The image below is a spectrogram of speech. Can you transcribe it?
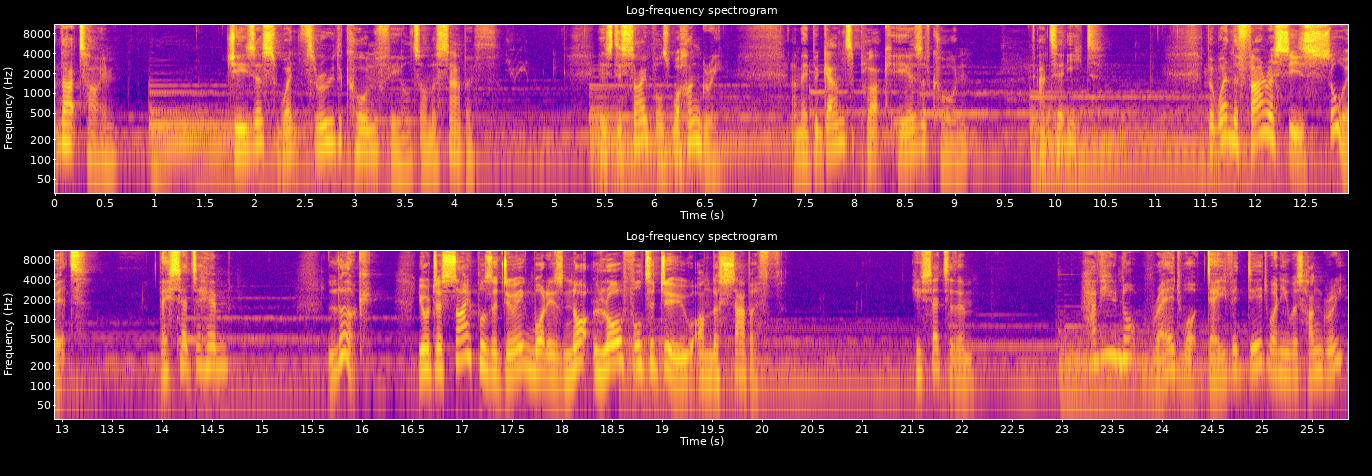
At that time, Jesus went through the cornfields on the Sabbath. His disciples were hungry, and they began to pluck ears of corn and to eat. But when the Pharisees saw it, they said to him, Look, your disciples are doing what is not lawful to do on the Sabbath. He said to them, Have you not read what David did when he was hungry,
